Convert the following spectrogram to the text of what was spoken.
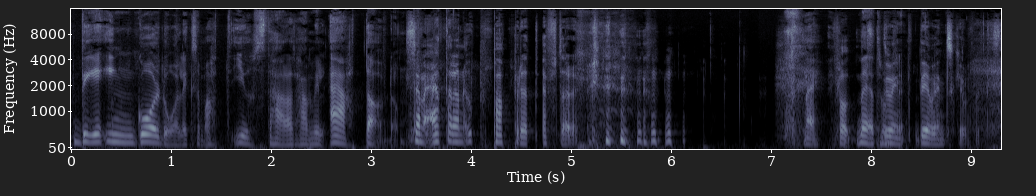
det ingår då liksom att just det här att han vill äta av dem. Sen äter han upp pappret efter. Nej, förlåt. Nej, jag tror det, var inte. det var inte så kul faktiskt.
